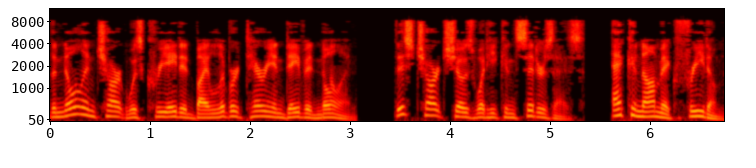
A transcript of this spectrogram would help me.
The Nolan chart was created by libertarian David Nolan. This chart shows what he considers as economic freedom.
